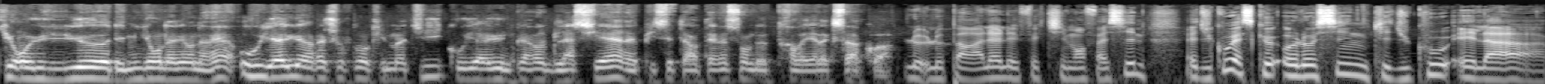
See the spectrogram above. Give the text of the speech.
qui ont eu lieu des millions d'années en arrière, où il y a eu un réchauffement climatique, où il y a eu une période glaciaire, et puis c'était intéressant de travailler avec ça. Quoi. Le, le, parallèle est effectivement facile. Et du coup, est-ce que Holocene, qui du coup est la,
